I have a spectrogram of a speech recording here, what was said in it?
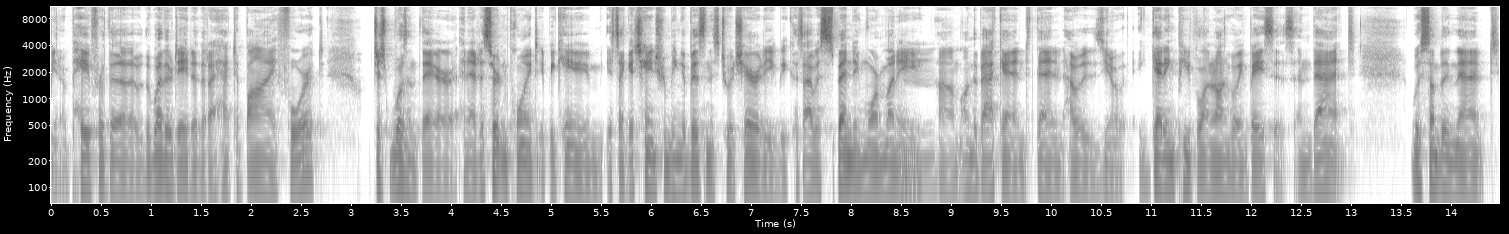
you know pay for the the weather data that I had to buy for it just wasn't there. And at a certain point, it became it's like a change from being a business to a charity because I was spending more money mm. um, on the back end than I was, you know, getting people on an ongoing basis, and that was something that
